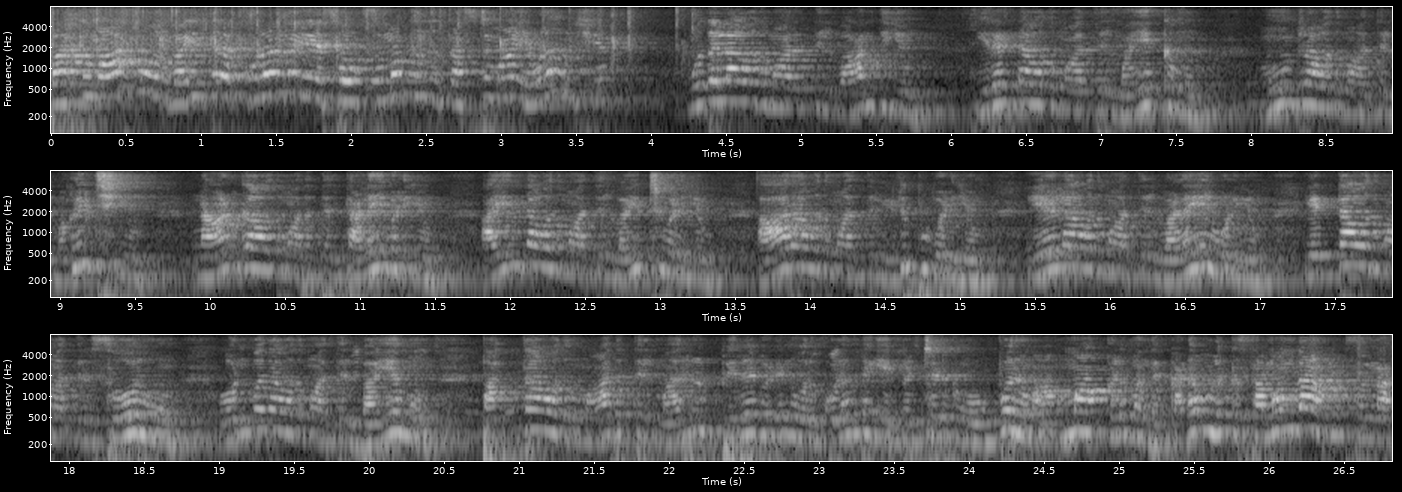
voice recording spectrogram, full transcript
பத்து மாசம் ஒரு வயிற்றுல குழந்தைய சு- சுமக்கிறது கஷ்டமா? எவ்வளவு விஷயம்? முதலாவது மாதத்தில் வாந்தியும் இரண்டாவது மாதத்தில் மயக்கமும் மூன்றாவது மாதத்தில் மகிழ்ச்சியும் நான்காவது மாதத்தில் தலைவலியும் ஐந்தாவது மாதத்தில் வயிற்று வலியும் ஆறாவது மாதத்தில் இடுப்பு வலியும் ஏழாவது மாதத்தில் வளையல் ஒளியும் எட்டாவது மாதத்தில் சோர்வும் ஒன்பதாவது மாதத்தில் பயமும் பத்தாவது மாதத்தில் மறு பிறவிடன் ஒரு குழந்தையை பெற்றெடுக்கும் ஒவ்வொரு அம்மாக்களும் அந்த கடவுளுக்கு சமம்தான் அப்படின்னு சொன்னா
